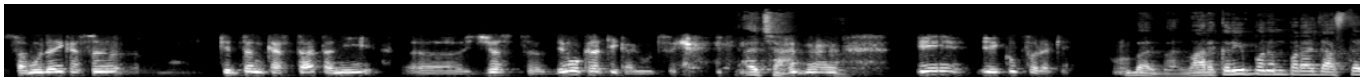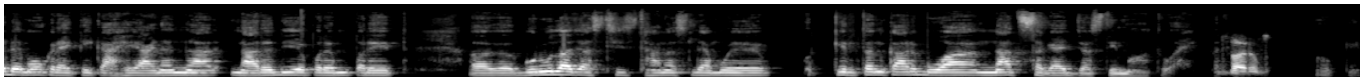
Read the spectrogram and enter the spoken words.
सामुदायिक असं कीर्तन करतात आणि जस्ट डेमोक्रॅटिक आय वुड अच्छा. हे खूप फरक आहे. बर बर. वारकरी परंपरा जास्त डेमोक्रॅटिक आहे आणि नारदीय परंपरेत गुरुला जास्ती स्थान असल्यामुळे कीर्तनकार बुवांनाच सगळ्यात जास्ती महत्त्व आहे. बरोबर. ओके.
